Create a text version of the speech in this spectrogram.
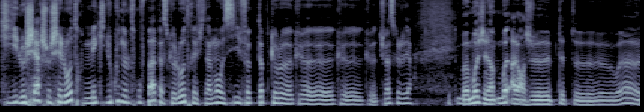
qui le cherchent chez l'autre, mais qui du coup ne le trouvent pas parce que l'autre est finalement aussi fucked up que le, que, que, tu vois ce que je veux dire? Bah moi, j'ai, alors je peut-être, voilà,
